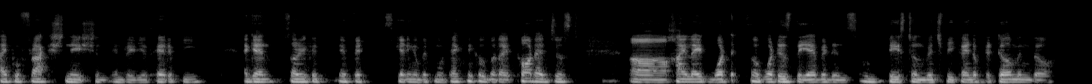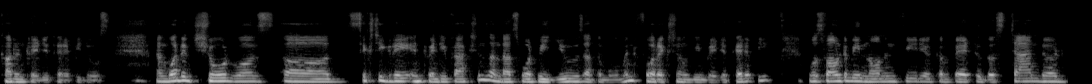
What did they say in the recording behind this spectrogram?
hypofractionation in radiotherapy? Again, sorry if, it, if it's getting a bit more technical, but I thought I'd just uh, highlight what, uh, what is the evidence based on which we kind of determine the current radiotherapy dose. And what it showed was uh, 60 gray in 20 fractions, and that's what we use at the moment for external beam radiotherapy, was found to be non-inferior compared to the standard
